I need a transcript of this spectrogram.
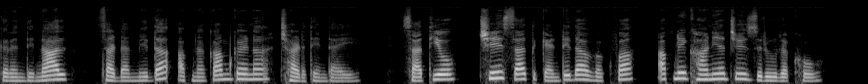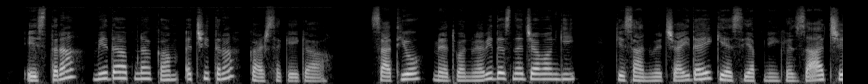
ਕਰਨ ਦੇ ਨਾਲ ਸਾਡਾ ਮਿਹਦਾ ਆਪਣਾ ਕੰਮ ਕਰਨਾ ਛੱਡ ਦਿੰਦਾ ਏ। ਸਾਥੀਓ 6-7 ਘੰਟੇ ਦਾ ਵਕਫਾ ਆਪਣੇ ਖਾਣਿਆਂ 'ਚ ਜ਼ਰੂਰ ਰੱਖੋ। ਇਸ ਤਰ੍ਹਾਂ ਮਿਹਦਾ ਆਪਣਾ ਕੰਮ ਅੱਛੀ ਤਰ੍ਹਾਂ ਕਰ ਸਕੇਗਾ। ਸਾਥੀਓ, ਮੈਂ ਤੁਹਾਨੂੰ ਇਹ ਵੀ ਦੱਸਣਾ ਚਾਹਾਂਗੀ ਕਿ ਸਾਨੂੰ ਇਹ ਚਾਹੀਦਾ ਹੈ ਕਿ ਅਸੀਂ ਆਪਣੀ ਗਿਜ਼ਾ 'ਚ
